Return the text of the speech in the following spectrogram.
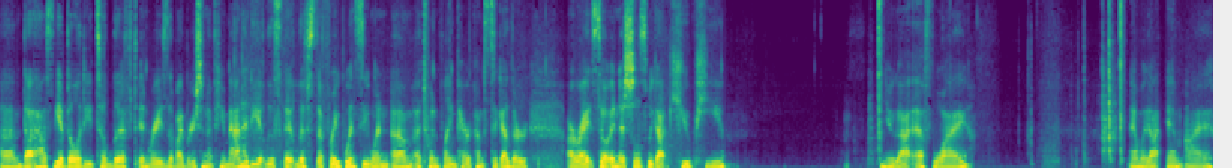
um, that has the ability to lift and raise the vibration of humanity. It lifts, it lifts the frequency when um, a twin flame pair comes together. All right, so initials, we got QP. You got FY. And we got MI.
